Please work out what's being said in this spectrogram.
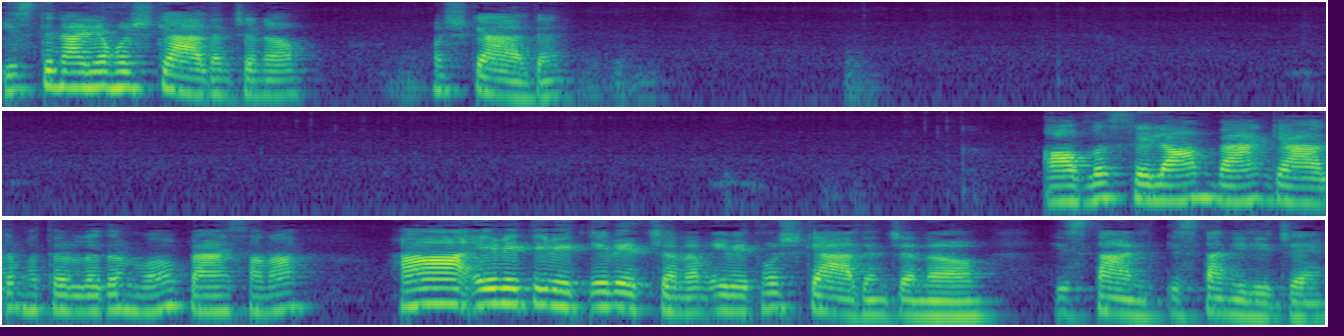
İstinayla hoş geldin canım. Hoş geldin. Abla selam ben geldim hatırladın mı? Ben sana ha evet evet evet canım evet hoş geldin canım. İstan İstanilice.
